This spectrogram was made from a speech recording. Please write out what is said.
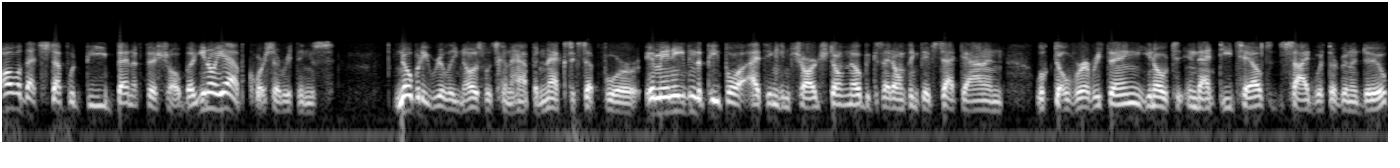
all of that stuff would be beneficial but you know yeah of course everything's nobody really knows what's going to happen next except for i mean even the people i think in charge don't know because i don't think they've sat down and looked over everything you know to, in that detail to decide what they're going to do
